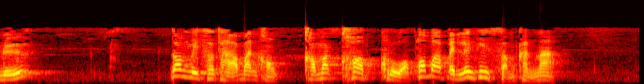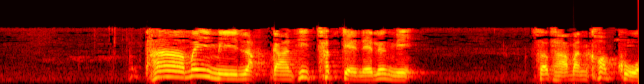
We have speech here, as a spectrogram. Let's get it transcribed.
หรือต้องมีสถาบันของคำว่าครอบครัว เพราะว่าเป็นเรื่องที่สำคัญมาก ถ้าไม่มีหลักการที่ชัดเจนในเรื่องนี้ สถาบันครอบครัว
